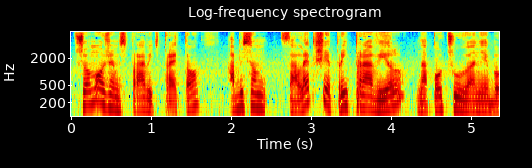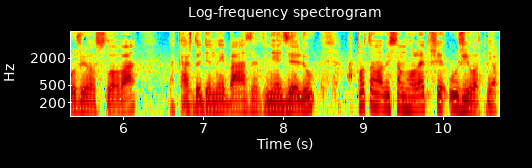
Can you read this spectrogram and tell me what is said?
čo môžem spraviť preto, aby som sa lepšie pripravil na počúvanie Božieho slova na každodennej báze v nedeľu a potom, aby som ho lepšie uživotnil.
